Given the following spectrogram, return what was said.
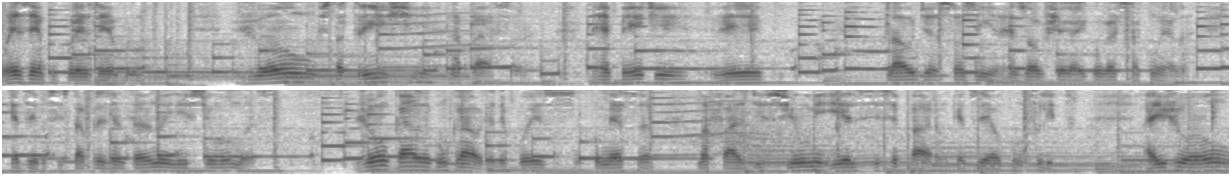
Um exemplo, por exemplo, João está triste na praça. De repente vê Cláudia sozinha, resolve chegar e conversar com ela. Quer dizer, você está apresentando o início de um romance. João casa com Cláudia, depois começa uma fase de ciúme e eles se separam, quer dizer, é o conflito. Aí João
